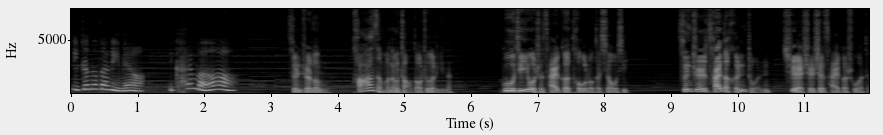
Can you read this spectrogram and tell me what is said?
你真的在里面啊？你开门啊！”孙志愣了，他怎么能找到这里呢？估计又是才哥透露的消息。孙志猜得很准，确实是才哥说的。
